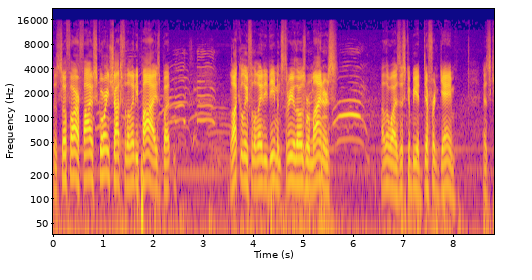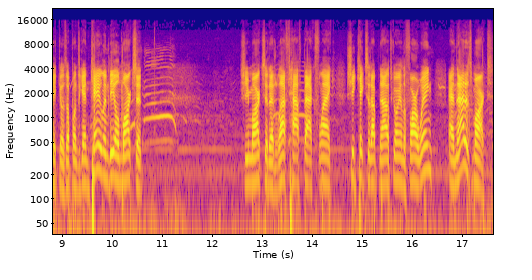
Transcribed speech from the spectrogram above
So, so far, five scoring shots for the Lady Pies, but luckily for the Lady Demons, three of those were minors. Otherwise, this could be a different game. As kick goes up once again, Kaylin Deal marks it. She marks it at left halfback flank. She kicks it up now. It's going on the far wing, and that is marked.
